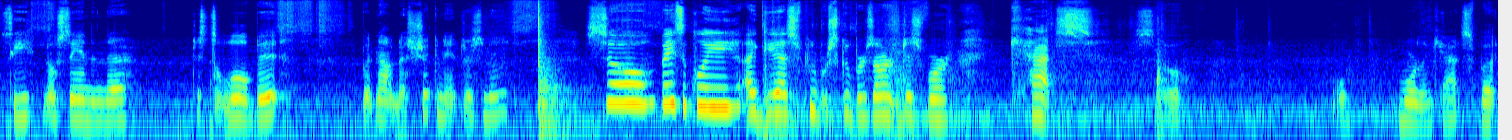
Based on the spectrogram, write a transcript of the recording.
See, no sand in there. Just a little bit. But now I'm just shaking it just now. So basically, I guess pooper scoopers aren't just for cats. So, well, more than cats, but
